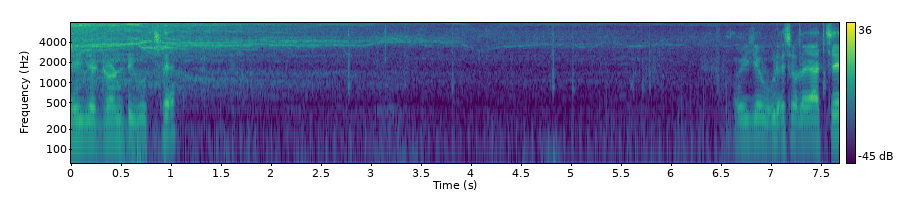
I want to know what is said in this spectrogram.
এই যে ড্রোনটি উঠছে। ওই যে উড়ে চলে যাচ্ছে।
